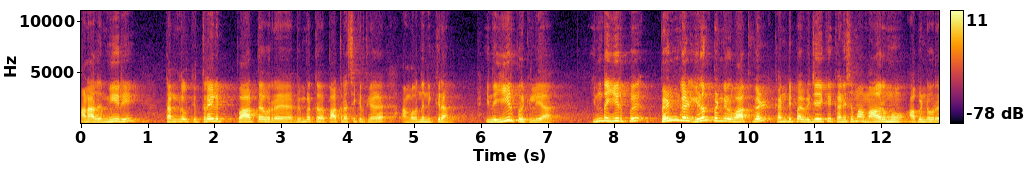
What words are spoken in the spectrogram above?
ஆனால் அதை மீறி தங்களுக்கு திரையில் பார்த்த ஒரு பிம்பத்தை பார்த்து ரசிக்கிறதுக்காக அவங்க வந்து நிற்கிறாங்க இந்த ஈர்ப்பு இருக்கு இல்லையா? இந்த ஈர்ப்பு பெண்கள் இளம் பெண்கள் வாக்குகள் கண்டிப்பாக விஜய்க்கு கணிசமாக மாறுமோ அப்படின்ற ஒரு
